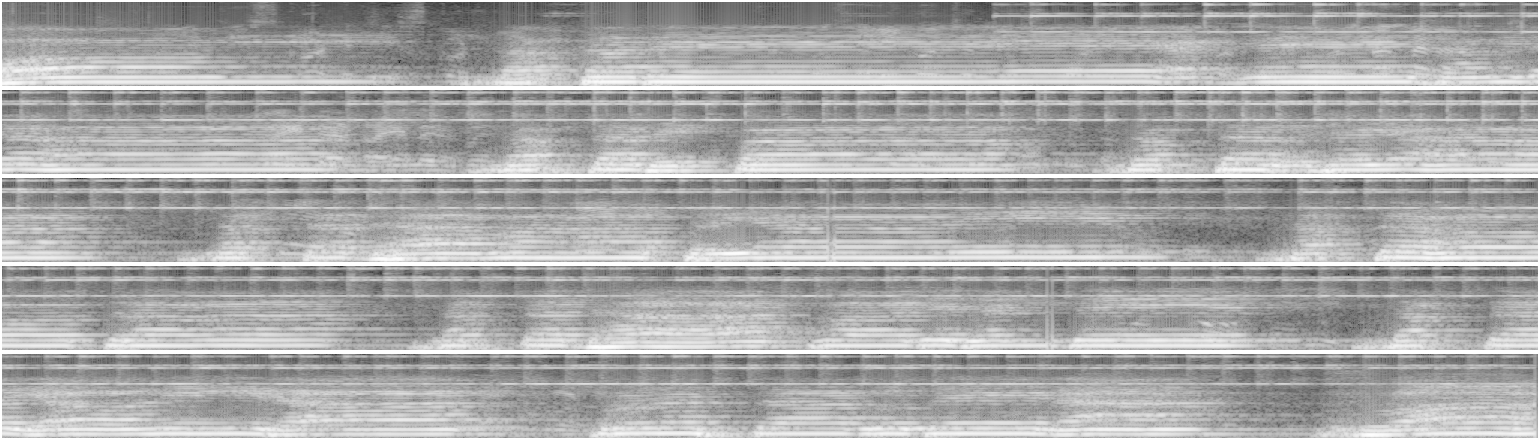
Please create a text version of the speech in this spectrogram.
ఓం సప్తదే సప్త దిక్పా సప్త ఋషయ सप्तधामा प्रियाणीं सप्तहोत्रा सप्तधात्वा यजन्ते सप्तयानीरा स्वाहा।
